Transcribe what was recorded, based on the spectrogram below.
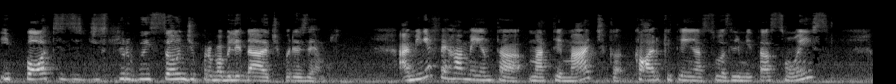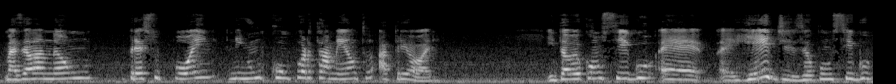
hipótese de distribuição de probabilidade, por exemplo. A minha ferramenta matemática, claro que tem as suas limitações, mas ela não pressupõe nenhum comportamento a priori. Então eu consigo é, é, redes, eu consigo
